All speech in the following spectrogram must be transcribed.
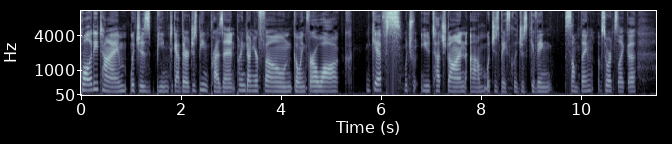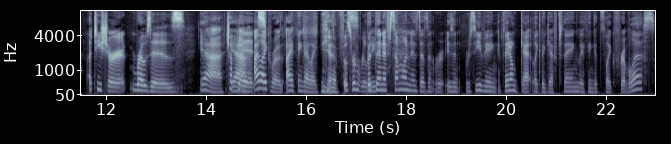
Quality time, which is being together, just being present, putting down your phone, going for a walk. Gifts, which you touched on, um, which is basically just giving something of sorts, like a a T-shirt, roses. Yeah, Yeah. I like rose. I think I like gifts. Those are really- But then if someone is doesn't re- isn't receiving, if they don't get like the gift thing, they think it's like frivolous.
